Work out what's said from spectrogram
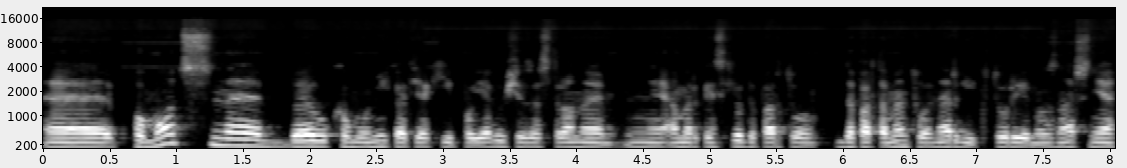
E, pomocny był komunikat, jaki pojawił się ze strony mm, amerykańskiego Departamentu Energii, który jednoznacznie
